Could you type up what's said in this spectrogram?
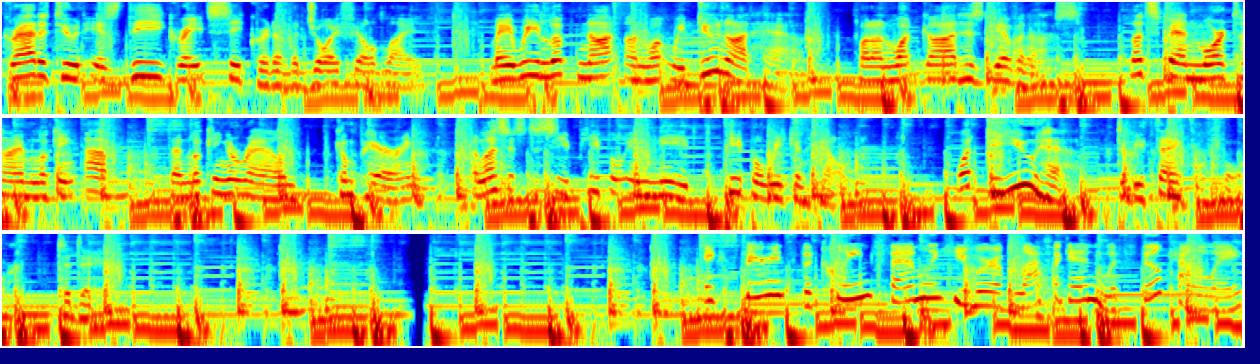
Gratitude is the great secret of the joy filled life. May we look not on what we do not have, but on what God has given us. Let's spend more time looking up than looking around, comparing, unless it's to see people in need, people we can help. What do you have to be thankful for today? Experience the clean family humor of Laugh Again with Phil Callaway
